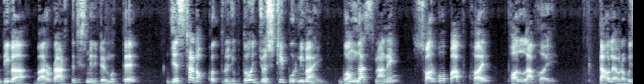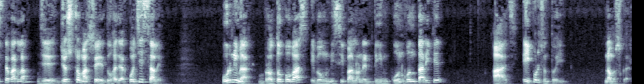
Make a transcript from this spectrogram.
দিবা বারোটা আটত্রিশ মিনিটের মধ্যে জ্যেষ্ঠা নক্ষত্রযুক্ত জ্যৈষ্ঠী পূর্ণিমায় গঙ্গা স্নানে সর্বপাপ ক্ষয়, ফল লাভ হয়। তাহলে আমরা বুঝতে পারলাম যে জ্যৈষ্ঠ মাসে দু হাজার পঁচিশ সালে পূর্ণিমার ব্রতোপবাস এবং নিশি পালনের দিন কোন কোন তারিখে? আজ এই পর্যন্তই। নমস্কার।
